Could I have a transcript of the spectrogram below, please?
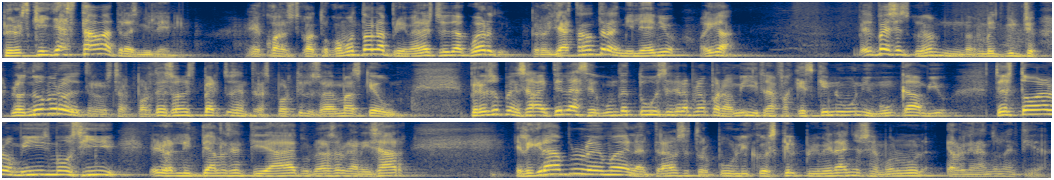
Pero es que ya estaba Transmilenio. Eh, cuando, cuando tocó montar la primera estoy de acuerdo, pero ya estaba Transmilenio. Oiga, es veces, ¿no? No, los números de los transportes son expertos en transporte y lo saben más que uno. Pero eso pensaba, entonces la segunda tuvo ese gran problema para mí, Rafa, que es que no hubo ningún cambio. Entonces todo era lo mismo, sí, era limpiar las entidades, volverlas a organizar. El gran problema de la entrada al sector público es que el primer año se demora ordenando la entidad.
